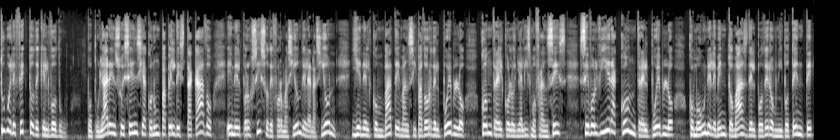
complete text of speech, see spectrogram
tuvo el efecto de que el vodú, popular en su esencia con un papel destacado en el proceso de formación de la nación y en el combate emancipador del pueblo contra el colonialismo francés, se volviera contra el pueblo como un elemento más del poder omnipotente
